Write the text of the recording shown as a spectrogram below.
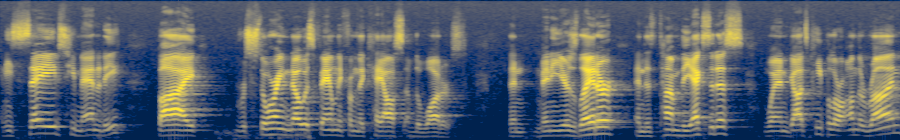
and he saves humanity by restoring Noah's family from the chaos of the waters. Then, many years later, in the time of the Exodus, when God's people are on the run,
